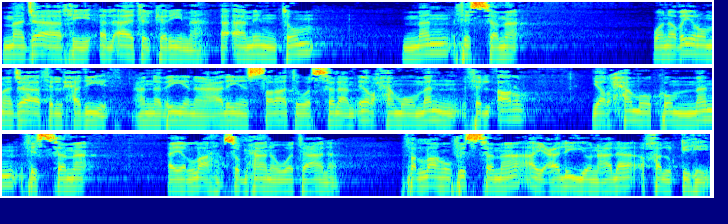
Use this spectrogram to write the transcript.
ما جاء في الآية الكريمة أأمنتم من في السماء؟ ونظير ما جاء في الحديث عن نبينا عليه الصلاة والسلام ارحموا من في الأرض يرحمكم من في السماء. أي الله سبحانه وتعالى. فالله في السماء أي علي على خلقه.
